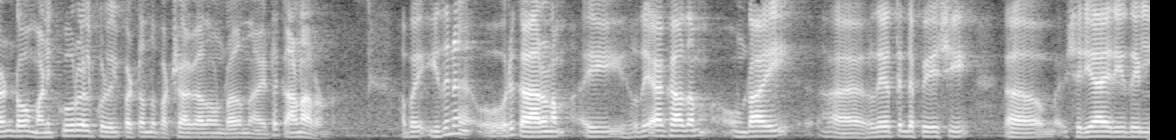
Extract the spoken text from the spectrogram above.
രണ്ടോ മണിക്കൂറുകൾക്കുള്ളിൽ പെട്ടെന്ന് പക്ഷാഘാതം ഉണ്ടാകുന്നതായിട്ട് കാണാറുണ്ട്. അപ്പോൾ ഇതിന് ഒരു കാരണം ഈ ഹൃദയാഘാതം ഉണ്ടായി ഹൃദയത്തിന്റെ പേശി ശരിയായ രീതിയിൽ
